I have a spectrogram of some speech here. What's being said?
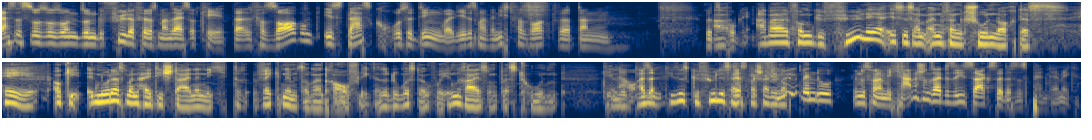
das ist so, so, so, ein, so ein Gefühl dafür, dass man sagt, okay, da, Versorgung ist das große Ding, weil jedes Mal, wenn nicht versorgt wird, dann wird es ein Problem. Aber vom Gefühl her ist es am Anfang schon noch das, hey, okay, nur dass man halt die Steine nicht wegnimmt, sondern drauflegt. Also du musst irgendwo hinreißen und was tun. Genau, Also, diese, dieses Gefühl ist halt das wahrscheinlich Gefühl, wenn du, wenn du es von der mechanischen Seite siehst, sagst du, das ist Pandemic.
